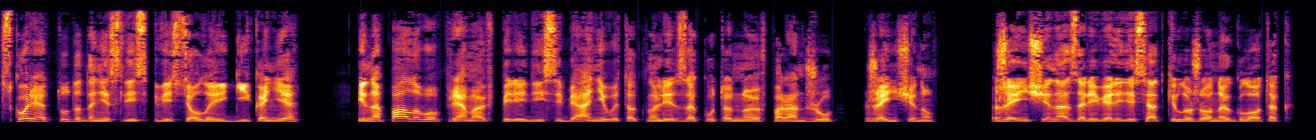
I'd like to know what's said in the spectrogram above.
Вскоре оттуда донеслись веселые гиканье, и на палубу прямо впереди себя они вытолкнули закутанную в паранджу женщину. Женщина, заревели десятки луженых глоток.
